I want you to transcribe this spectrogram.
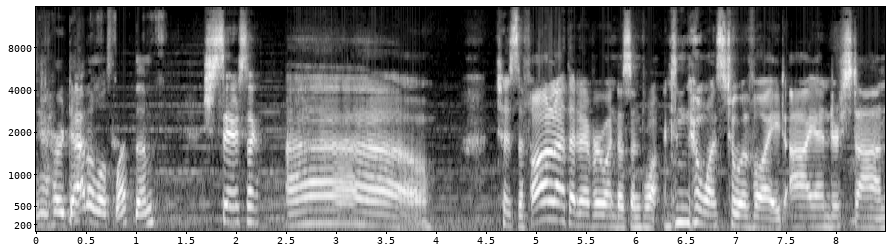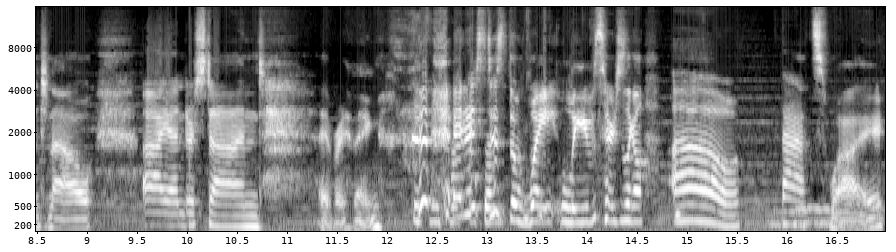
yeah, her dad almost left them. she stares like, oh. Tis the fallout that everyone doesn't want, no wants to avoid. I understand now. I understand everything. and it's just the weight leaves her. She's like, oh, that's why.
